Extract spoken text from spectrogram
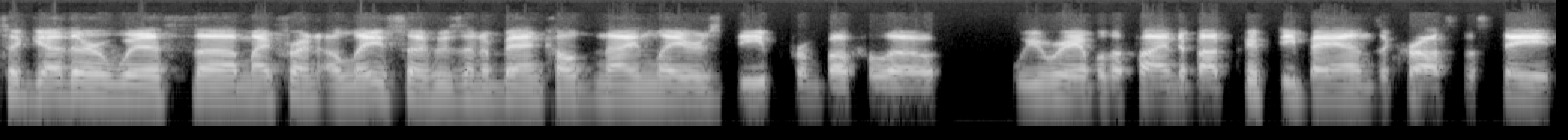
Together with uh, my friend Alesa, who's in a band called Nine Layers Deep from Buffalo, we were able to find about 50 bands across the state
